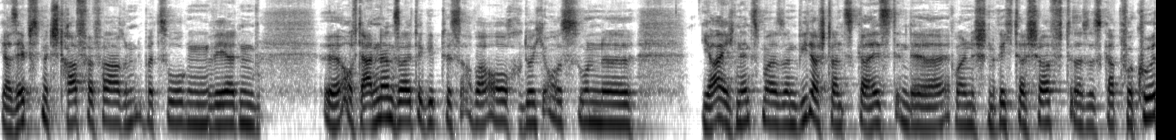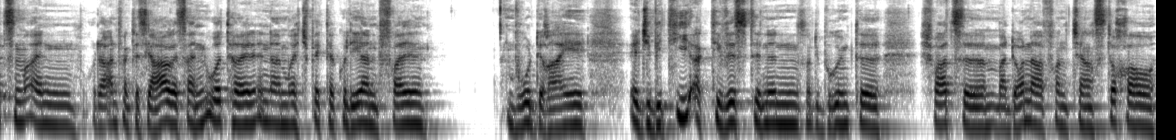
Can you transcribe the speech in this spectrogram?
ja selbst mit Strafverfahren überzogen werden. Äh, auf der anderen Seite gibt es aber auch durchaus so eine ja, ich nenne es mal so einen Widerstandsgeist in der polnischen Richterschaft. Also es gab vor kurzem einen oder Anfang des Jahres ein Urteil in einem recht spektakulären Fall wo drei LGBT-Aktivistinnen, so die berühmte schwarze Madonna von Stochau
